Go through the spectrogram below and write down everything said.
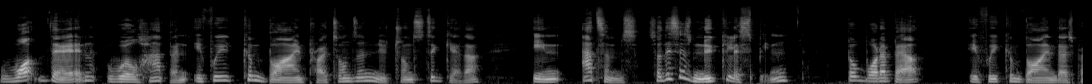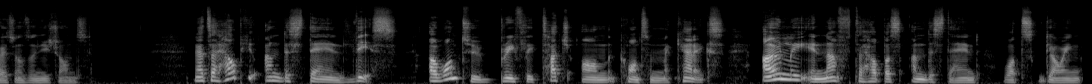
what then will happen if we combine protons and neutrons together in atoms? So this is nuclear spin, but what about if we combine those protons and neutrons? Now to help you understand this, I want to briefly touch on quantum mechanics, only enough to help us understand what's going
